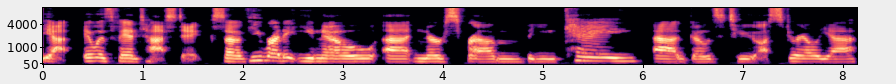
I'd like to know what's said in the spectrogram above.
Yeah, it was fantastic. So if you read it, you know, uh, nurse from the UK uh, goes to Australia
